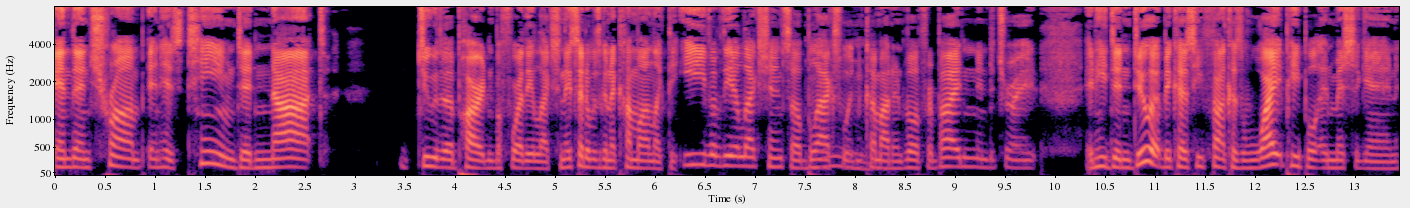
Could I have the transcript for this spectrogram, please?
And then Trump and his team did not do the pardon before the election. They said it was going to come on like the eve of the election, so blacks wouldn't come mm. out and vote for Biden in Detroit. And he didn't do it because he found because white people in Michigan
